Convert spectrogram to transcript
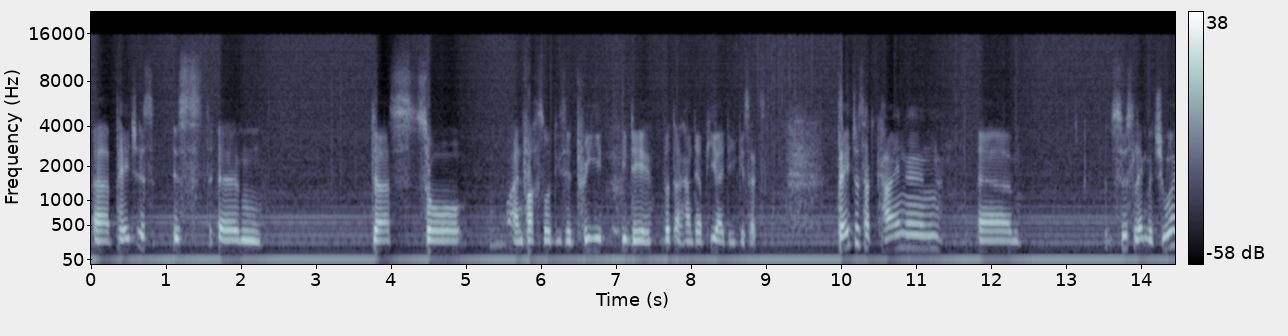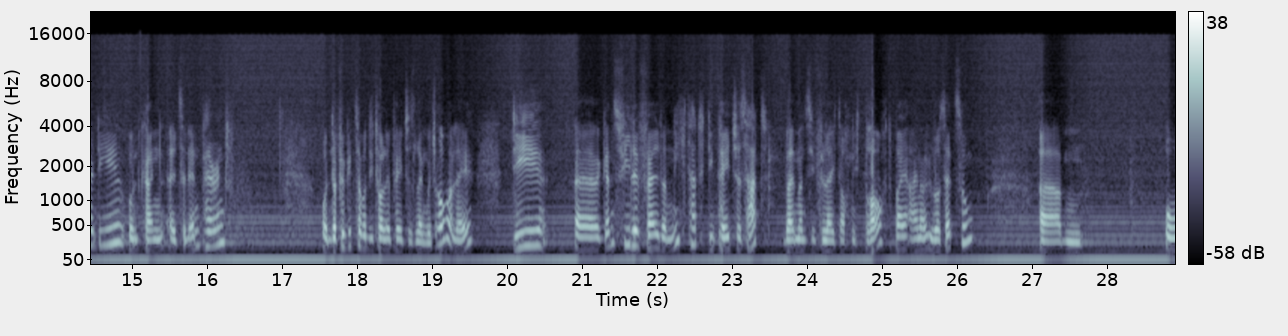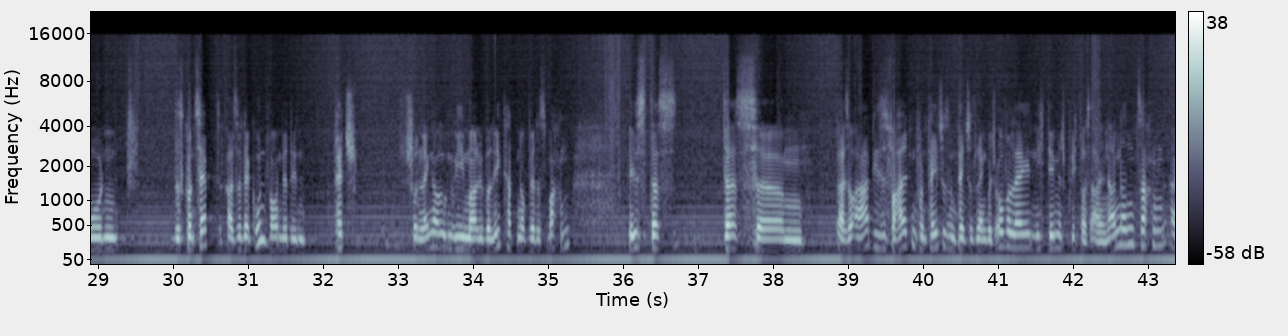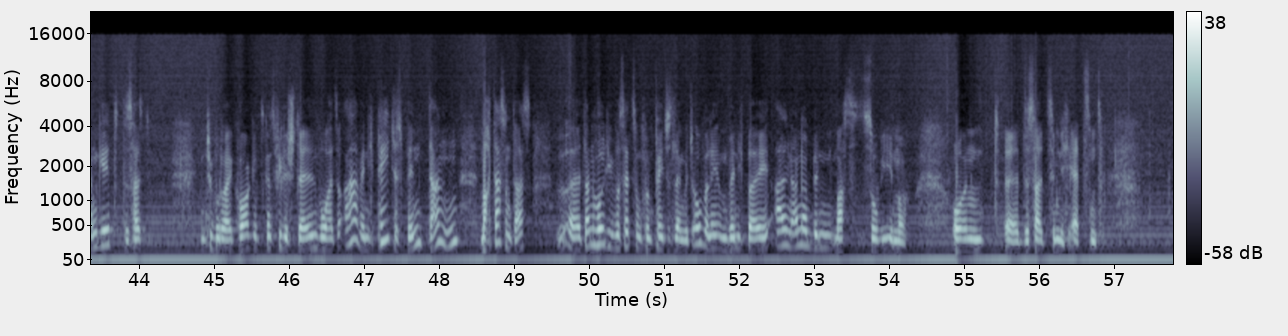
äh, Page ist, ist ähm, das so einfach so diese Tree-Idee wird anhand der PID gesetzt. Pages hat keinen ähm, SysLanguage UID und keinen LZN-Parent. Und dafür gibt es aber die tolle Pages Language Overlay, die äh, ganz viele Felder nicht hat, die Pages hat, weil man sie vielleicht auch nicht braucht bei einer Übersetzung. Ähm, und das Konzept, also der Grund, warum wir den Patch schon länger irgendwie mal überlegt hatten, ob wir das machen, ist, dass das ähm, also A, dieses Verhalten von Pages und Pages Language Overlay nicht dem entspricht, was allen anderen Sachen angeht. Das heißt, in Typo 3 Core gibt es ganz viele Stellen, wo halt so, ah, wenn ich Pages bin, dann mach das und das, äh, dann hol die Übersetzung von Pages Language Overlay und wenn ich bei allen anderen bin, mach's so wie immer. Und äh, das ist halt ziemlich ätzend.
